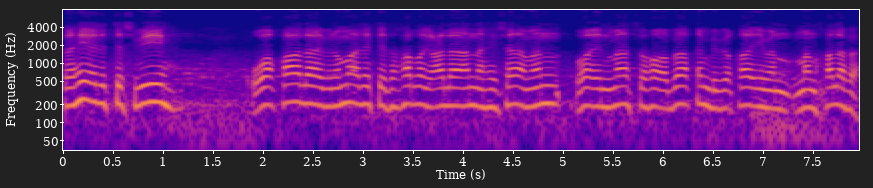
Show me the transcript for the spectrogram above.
فهي للتشبيه وقال ابن مالك يتخرج على أن هشاما وإن مات فهو باق ببقاء من, من خلفه.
